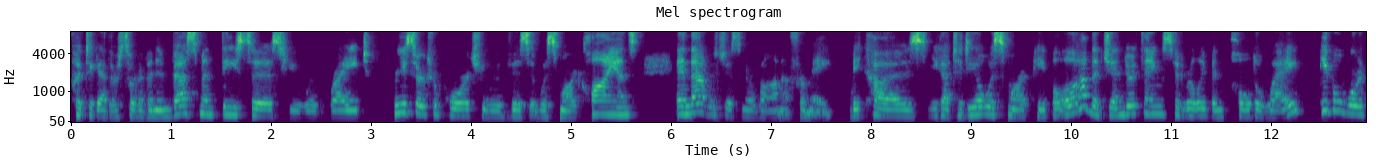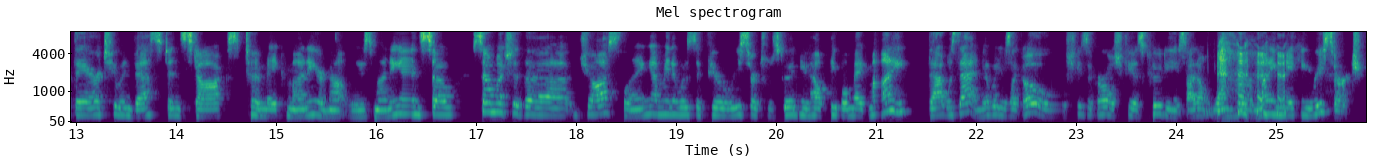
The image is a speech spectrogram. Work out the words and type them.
put together sort of an investment thesis, you would write research reports, you would visit with smart clients. And that was just nirvana for me because you got to deal with smart people. A lot of the gender things had really been pulled away. People were there to invest in stocks to make money or not lose money. And so, so much of the jostling, I mean, it was if your research was good and you help people make money, that was that. Nobody was like, oh, she's a girl, she has cooties. I don't want her money making research.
